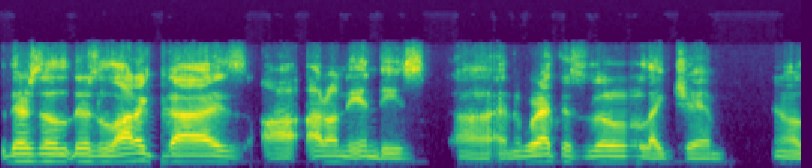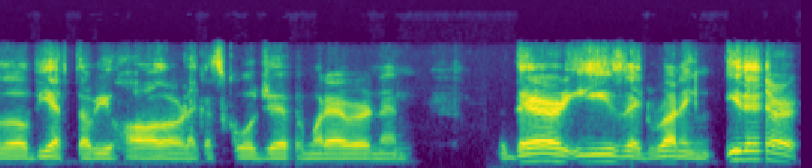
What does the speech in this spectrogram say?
There's a, there's a lot of guys uh, out on the indies, uh, and we're at this little like gym, you know, a little VFW hall or like a school gym, whatever, and then they're easy like running. Either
